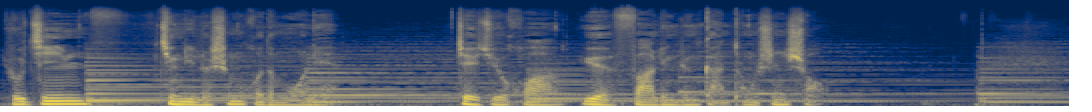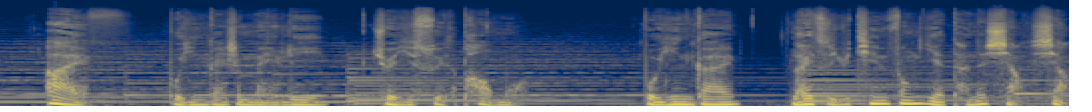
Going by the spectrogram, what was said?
如今经历了生活的磨练，这句话越发令人感同身受。爱不应该是美丽却易碎的泡沫，不应该。来自于天方夜谭的想象，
